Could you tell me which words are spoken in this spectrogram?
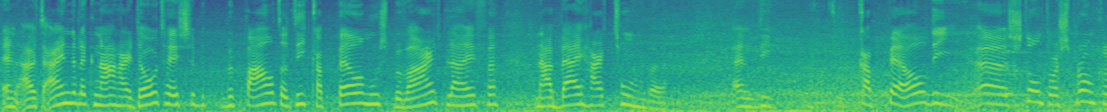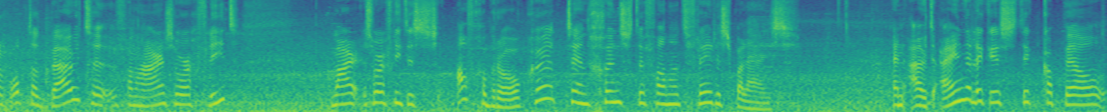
En uiteindelijk na haar dood heeft ze bepaald dat die kapel moest bewaard blijven nabij haar tombe. En die kapel die uh, stond oorspronkelijk op dat buiten van haar, Zorgvliet. Maar Zorgvliet is afgebroken ten gunste van het Vredespaleis. En uiteindelijk is de kapel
